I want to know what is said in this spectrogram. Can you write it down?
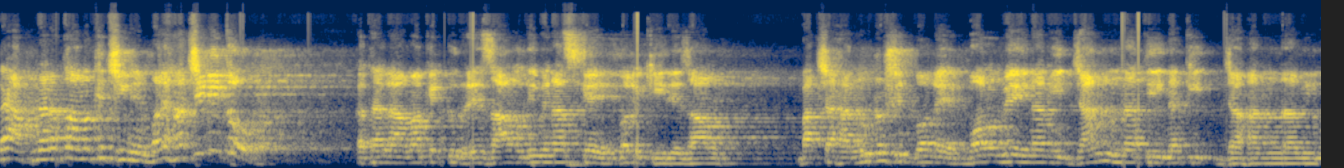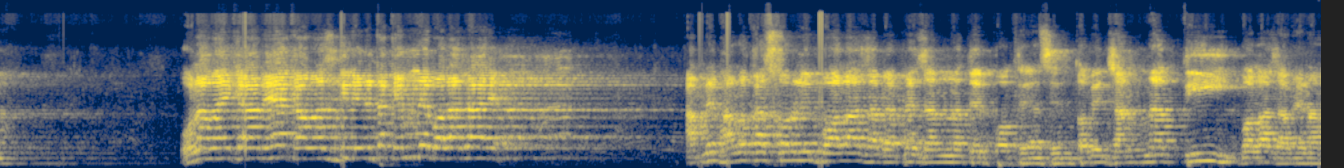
তাই আপনারা তো আমাকে চিনেন। বলে হ্যাঁ চিনি তো। কথা হলো, আমাকে একটু রেজাল্ট দিবেন আজকে। বলে, কি রেজাল্ট? বাদশাহ হারুন রশিদ বলে বলবেন আমি জান্নাতি নাকি জাহান্নামি? ওলামায়ে কেরাম এক আওয়াজ দিলেন, এটা কেমনে বলা যায়? আপনি ভালো কাজ করলে বলা যাবে, আপনি জান্নাতের পথে আছেন, তবে জান্নাতি বলা যাবে না।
